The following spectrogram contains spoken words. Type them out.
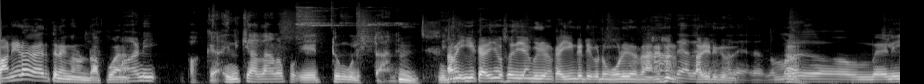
പണിയുടെ കാര്യത്തിൽ എങ്ങനെയുണ്ട് അപ്പന? പണി പക്ക. എനിക്ക് അതാണ് ഏറ്റവും കൂടുതൽ ഇഷ്ടമാണ് ഈ കഴിഞ്ഞ ദിവസം ഞാൻ വീഡിയോ കയ്യും കെട്ടിക്കൊണ്ട് മോളി നമ്മൾ മേളി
